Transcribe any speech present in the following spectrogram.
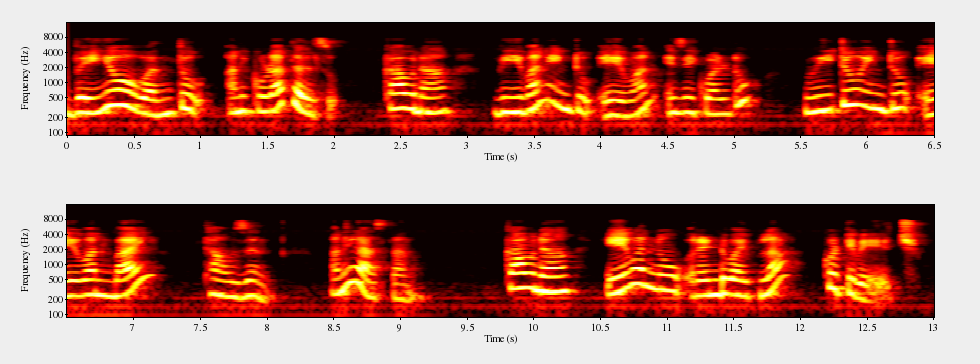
వెయ్యో వంతు అని కూడా తెలుసు. కావున V one into A one is equal to V two into A one by thousand అని రాస్తాను. కావున ఏ వన్ను రెండు వైపులా కొట్టివేయచ్చు.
